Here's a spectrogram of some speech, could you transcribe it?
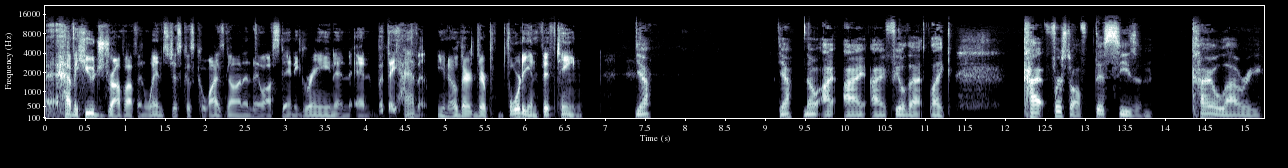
Have a huge drop off in wins just because Kawhi's gone and they lost Danny Green and and but they haven't. You know they're they're forty and fifteen. Yeah, no, I, I, I feel that. Like, Ky- first off, this season, Kyle Lowry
